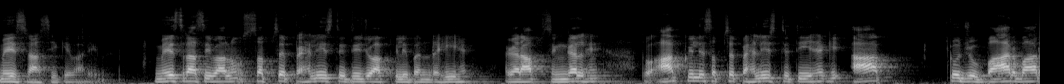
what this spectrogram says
मेष राशि के बारे में। मेष राशि वालों, सबसे पहली स्थिति जो आपके लिए बन रही है। अगर आप सिंगल हैं तो आपके लिए सबसे पहली स्थिति है कि आप को जो बार बार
